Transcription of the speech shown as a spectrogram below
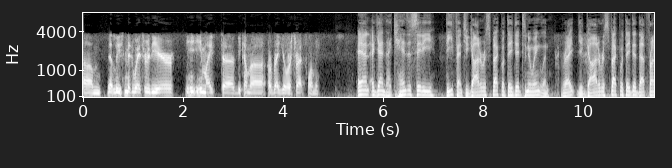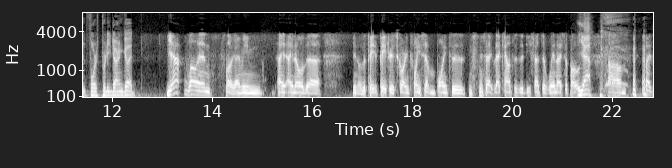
um, at least midway through the year he, he might uh, become a, a regular threat for me. And again, that Kansas City defense, you got to respect what they did to New England, right? You got to respect what they did. That front four's pretty darn good. Yeah, well, and look, I mean, I, I know the you know the Patriots scoring 27 points is that, that counts as a defensive win, I suppose. Yeah. um, but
